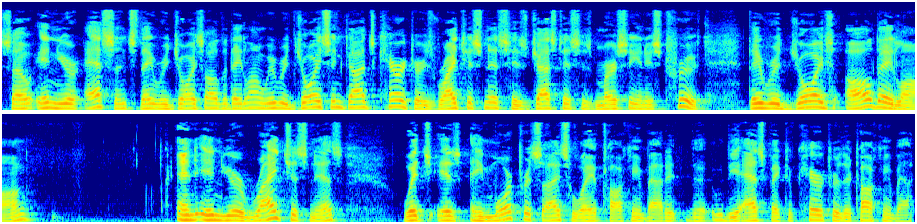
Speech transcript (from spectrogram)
So, in your essence, they rejoice all the day long. We rejoice in God's character, His righteousness, His justice, His mercy, and His truth. They rejoice all day long. And in your righteousness, which is a more precise way of talking about it, the, the aspect of character they're talking about.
